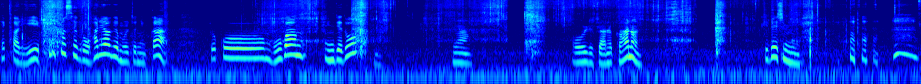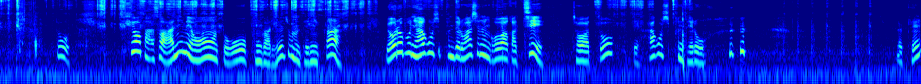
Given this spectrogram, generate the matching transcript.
색깔이 핑크색으로 화려하게 물드니까 조금 무광인데도 그냥 어울리지 않을까 하는 기대심이 또 키워봐서 아니면 또 분갈이 해주면 되니까 여러분이 하고 싶은 대로 하시는 거와 같이 저와 또 하고 싶은 대로 이렇게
